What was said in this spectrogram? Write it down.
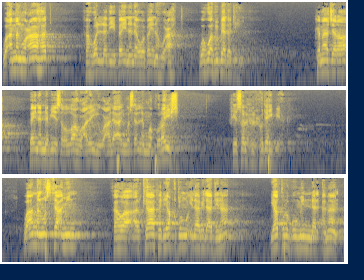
وأما المعاهد فهو الذي بيننا وبينه عهد وهو في بلده. كما جرى بين النبي صلى الله عليه وعلى آله وسلم وقريش في صلح الحديبية. وأما المستأمن فهو الكافر يقدم إلى بلادنا يطلب منا الأمان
